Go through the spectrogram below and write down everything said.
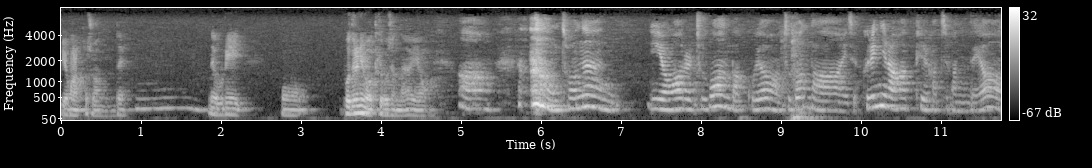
이 영화를 가져왔는데 음. 근데 우리 어, 보들님 어떻게 보셨나요 이 영화? 아, 저는 이 영화를 두 번 봤고요. 두 번 다 이제 그린이랑 하필 같이 봤는데요.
